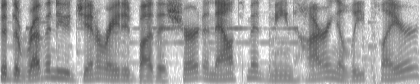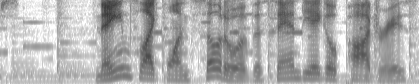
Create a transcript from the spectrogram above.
Could the revenue generated by the shirt announcement mean hiring elite players? Names like Juan Soto of the San Diego Padres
